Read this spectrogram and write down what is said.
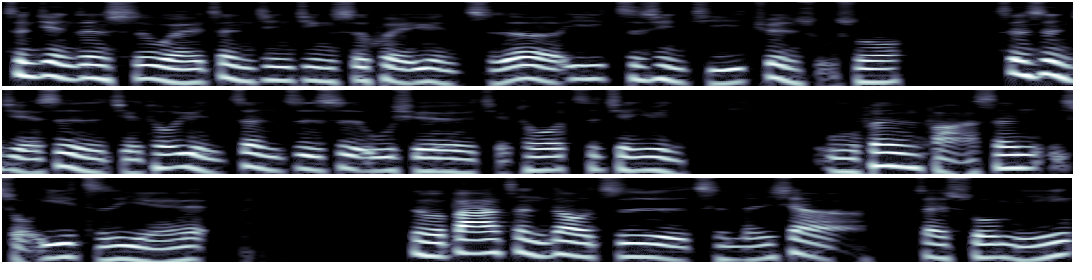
正见正思维正精进是慧蕴。此二依自性及眷属说。正胜解是解脱蕴，正智是无学解脱自见蕴，五分法身所依止也。那么八正道之，此门下再说明。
